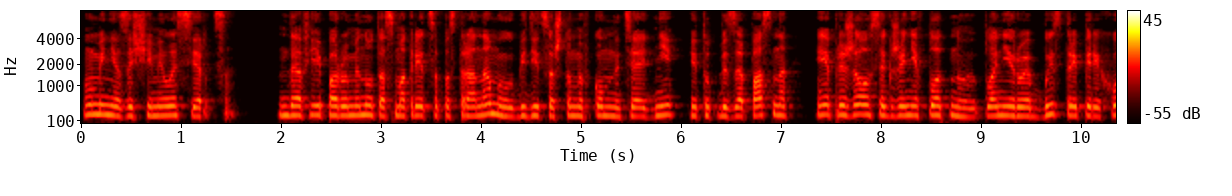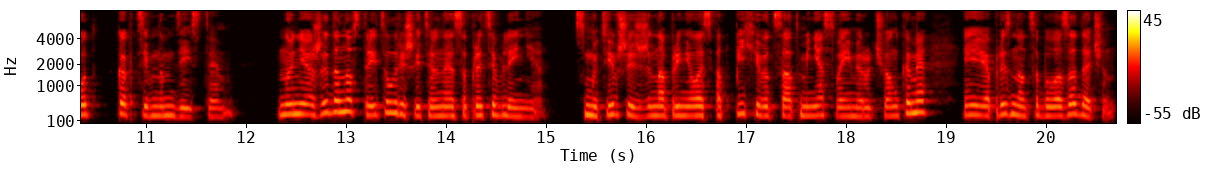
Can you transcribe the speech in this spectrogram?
у меня защемило сердце. Дав ей пару минут осмотреться по сторонам и убедиться, что мы в комнате одни и тут безопасно, я прижался к жене вплотную, планируя быстрый переход к активным действиям. Но неожиданно встретил решительное сопротивление – Смутившись, жена принялась отпихиваться от меня своими ручонками, и я, признаться, был озадачен.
